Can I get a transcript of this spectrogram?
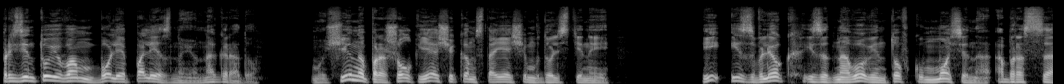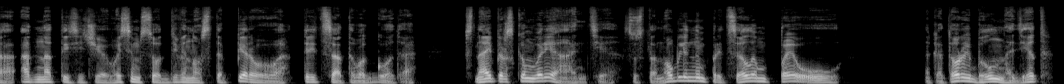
презентую вам более полезную награду. Мужчина прошел к ящикам, стоящим вдоль стены, и извлек из одного винтовку Мосина образца 1891-30 года в снайперском варианте с установленным прицелом ПУ, на который был надет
